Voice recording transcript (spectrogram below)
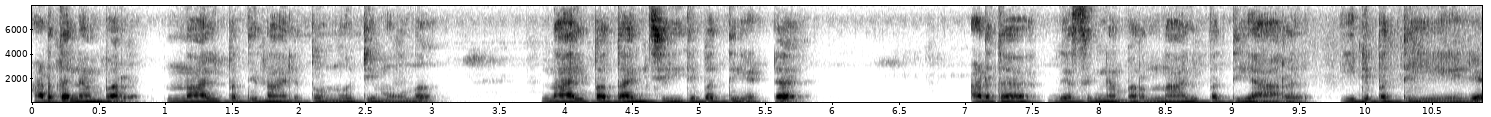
അടുത്ത നമ്പർ നാൽപ്പത്തി നാല് തൊണ്ണൂറ്റി മൂന്ന് നാൽപ്പത്തഞ്ച് ഇരുപത്തി എട്ട് അടുത്ത ഗസിംഗ് നമ്പർ നാൽപ്പത്തി ആറ് ഇരുപത്തി ഏഴ്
